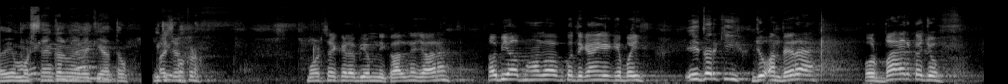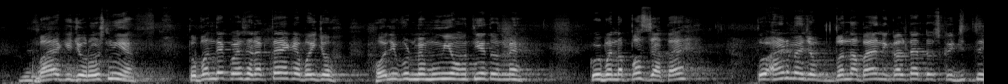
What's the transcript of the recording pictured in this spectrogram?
अभी मोटरसाइकिल में लेके आता हूँ। अच्छा। पकड़ो। मोटरसाइकिल अभी हम निकालने जा रहे हैं। अभी आप माँ बाप को दिखाएँगे कि भाई इधर की जो अंधेरा है और बाहर का जो बाहर की जो रोशनी है तो बंदे को ऐसा लगता है कि भाई जो हॉलीवुड में मूवियाँ होती हैं तो उनमें कोई बंदा फंस जाता है। तो एंड में जब बंदा बाहर निकलता है तो उसकी जितनी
